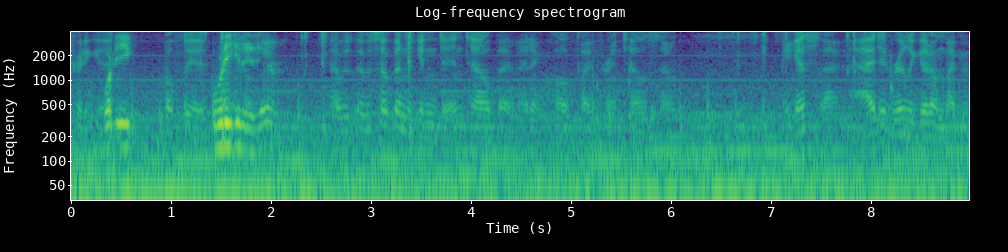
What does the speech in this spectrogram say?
So it'd be pretty good. What are you Hopefully. It, What are you gonna do? I was, I was hoping to get into Intel, but I didn't qualify for Intel, so I guess I, I did really good on my me-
